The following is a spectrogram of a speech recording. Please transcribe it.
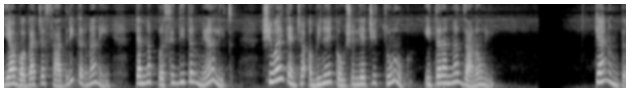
या वगाच्या सादरीकरणाने त्यांना प्रसिद्धी तर मिळालीच शिवाय त्यांच्या अभिनय कौशल्याची चुणूक इतरांना जाणवली. त्यानंतर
